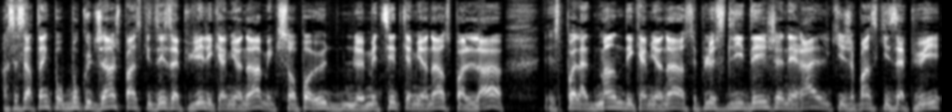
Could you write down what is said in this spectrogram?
Alors c'est certain que pour beaucoup de gens, je pense qu'ils disent appuyer les camionneurs, mais qui sont pas eux. Le métier de camionneur, c'est pas le leur. C'est pas la demande des camionneurs. C'est plus l'idée générale qui, je pense, qu'ils appuient,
